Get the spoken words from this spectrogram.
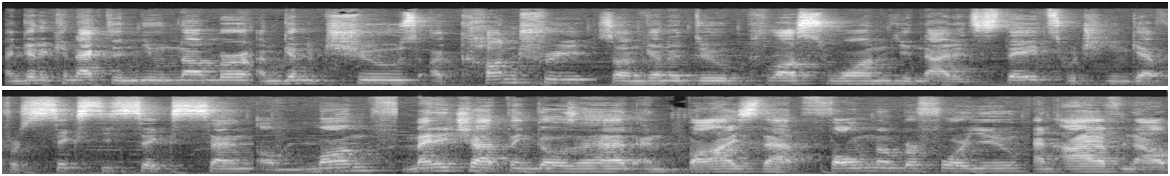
I'm gonna connect a new number. I'm gonna choose a country. So I'm gonna do plus one United States, which you can get for 66 cents a month. ManyChat then goes ahead and buys that phone number for you. And I have now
